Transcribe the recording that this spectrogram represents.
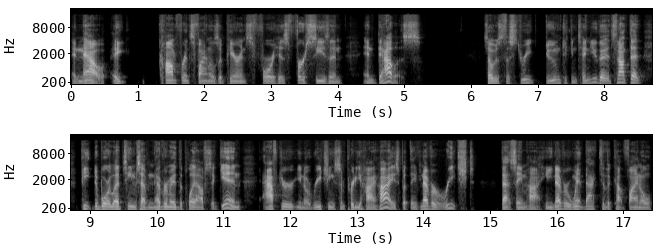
and now a conference finals appearance for his first season in Dallas. So is the streak doomed to continue? That it's not that Pete DeBoer led teams have never made the playoffs again after you know reaching some pretty high highs, but they've never reached that same high. He never went back to the cup final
